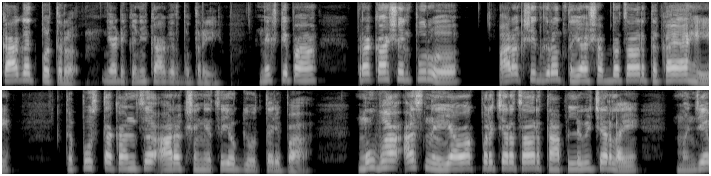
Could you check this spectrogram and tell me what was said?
कागदपत्र. या ठिकाणी कागदपत्र. आहे नेक्स्ट पहा प्रकाशनपूर्व आरक्षित ग्रंथ या शब्दाचा अर्थ काय आहे? तर पुस्तकांचं आरक्षण याचं योग्य उत्तर पहा. मुभा असणे या वाक्प्रचाराचा अर्थ आपल्याला विचारलाय म्हणजे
